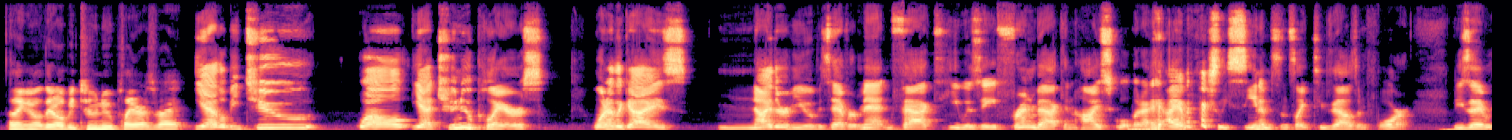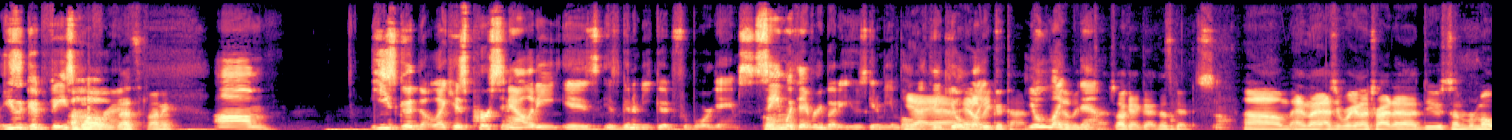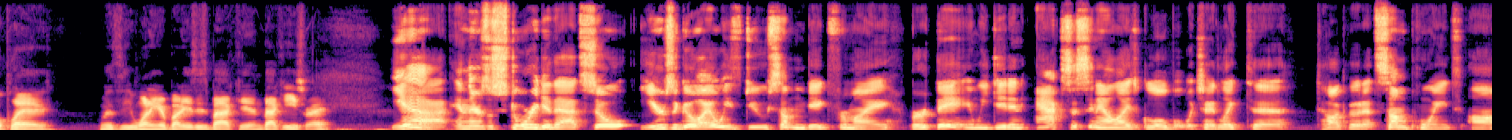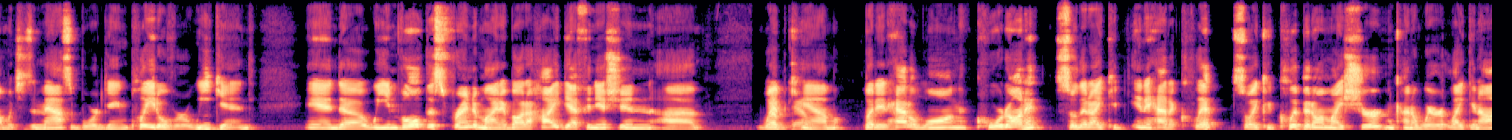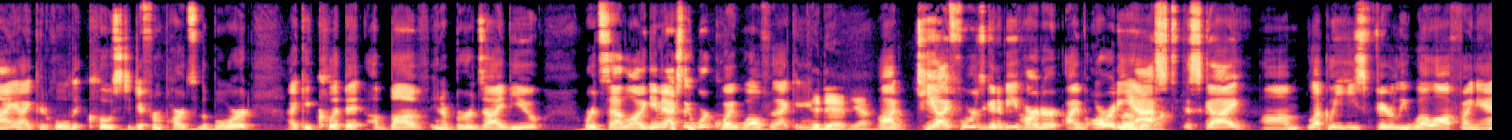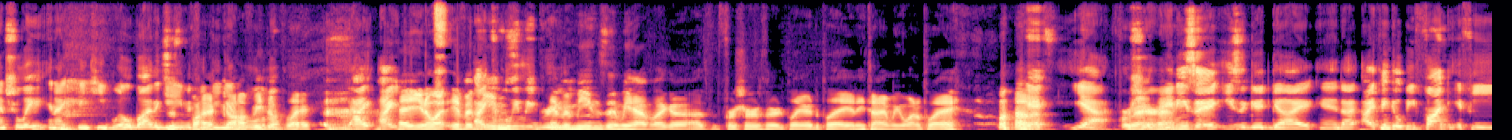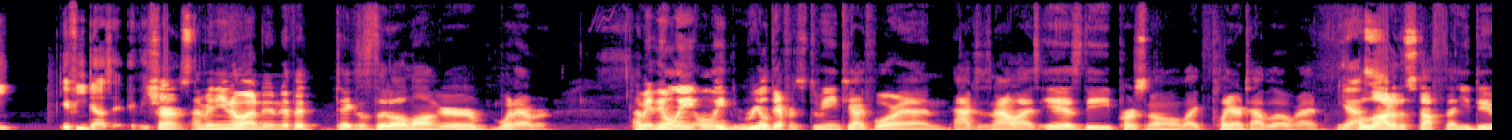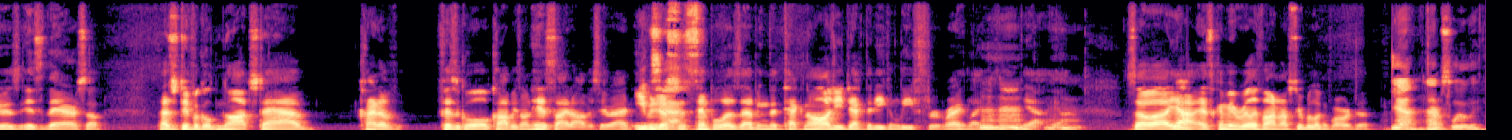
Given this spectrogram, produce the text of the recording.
I think there will be two new players, right? Yeah, there'll be two. Well, yeah, two new players. One of the guys neither of you have ever met. In fact, he was a friend back in high school, but I, I haven't actually seen him since like 2004. He's a he's a good Facebook oh, friend. that's funny. Um, he's good though. Like his personality is is going to be good for board games. Cool. Same with everybody who's going to be involved. Yeah, I think yeah, you'll it'll like be good times. you'll like good them. times. Okay, good. That's good. So Um, and actually, we're gonna try to do some remote play with one of your buddies. He's back in back east, right? Yeah, and there's a story to that. So years ago, I always do something big for my birthday, and we did an Axis and Allies Global, which I'd like to talk about at some point. Um, which is a massive board game played over a weekend. and uh, we involved this friend of mine. I bought a high definition uh, webcam, Webcam. but it had a long cord on it, so that I could, and it had a clip, so I could clip it on my shirt and kind of wear it like an eye. I could hold it close to different parts of the board. I could clip it above in a bird's eye view where it's sat a lot of game. It actually worked quite well for that game. It did, yeah. Uh, did. TI4 is going to be harder. I've already Little bit more. asked this guy. Um, luckily, he's fairly well off financially, and I think he will buy the Just game if buy he a a to it. play. I, I, Hey, you know what? If it I means completely agree. if it means then we have like a, a for sure third player to play anytime we want to play. That's- yeah, for Right, sure. right. And he's a he's a good guy, and I, I think it'll be fun if he if he does it. If he Sure. I mean, you know what? And if it takes us a little longer, whatever. I mean, the only only real difference between TI4 and Axis and Allies is the personal like player tableau, right? Yeah. A lot of the stuff that you do is is there, so that's difficult not to have kind of physical copies on his side, obviously, right? Even just as simple as having the technology deck that he can leaf through, right? Like, Mhm. yeah, yeah. Mhm. So uh, yeah, it's gonna be really fun. I'm super looking forward to it. Yeah, absolutely.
